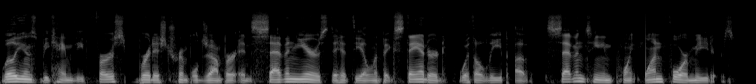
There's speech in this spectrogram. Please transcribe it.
Williams became the first British triple jumper in seven years to hit the Olympic standard with a leap of 17.14 meters.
